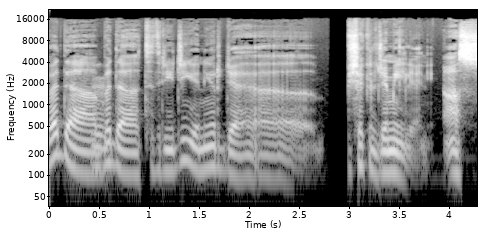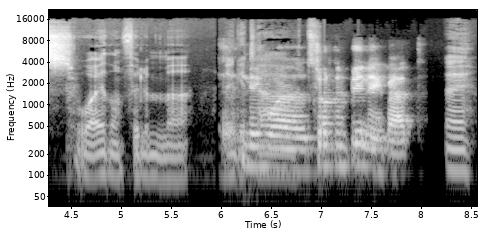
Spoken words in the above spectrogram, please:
بدا م. بدا تدريجيا يرجع آه، بشكل جميل يعني. أس وأيضا فيلم آه، اللي هو جوردن بيل بعد. إيه.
